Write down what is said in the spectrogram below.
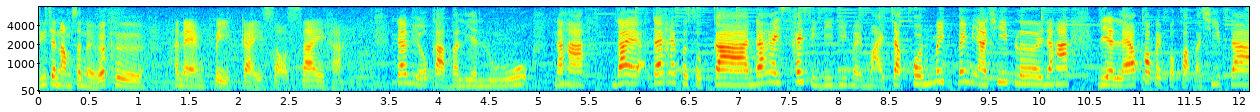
ที่จะนำเสนอก็คือพะแนงปีกไก่สอดไส้ค่ะ ได้มีโอกาสมาเรียนรู้นะคะ ได้ได้ให้ประสบการณ์ได้ให้ให้สิ่งดีๆใหม่ ๆ จากคนไม่ไม่มีอาชีพเลยนะคะ เรียนแล้วก็ไปประกอบอาชีพได้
